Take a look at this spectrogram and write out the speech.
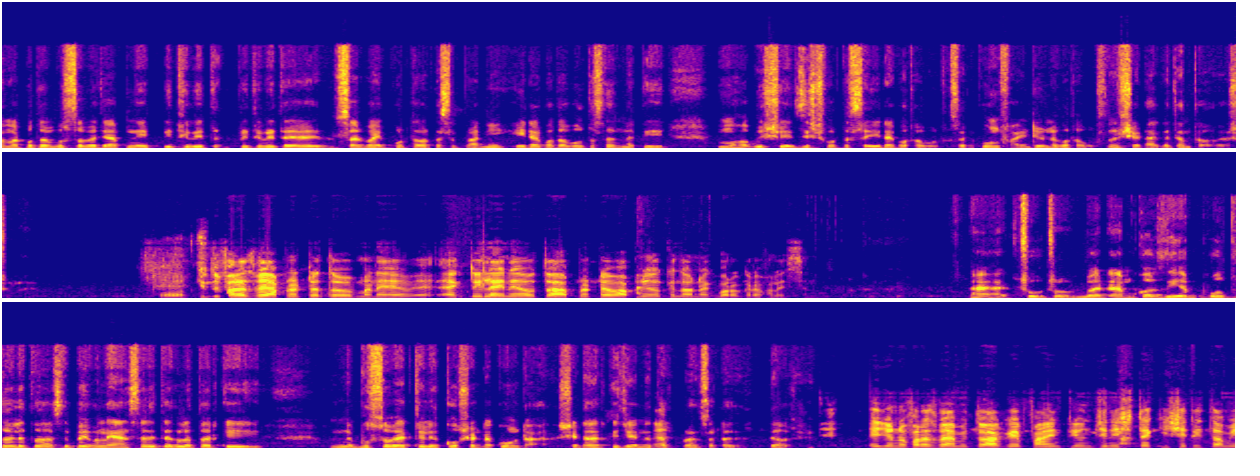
আমার প্রথমে বুঝতে হবে যে আপনি পৃথিবীতে পৃথিবীতে সারভাইভ করতে পারতেছে প্রাণী, এটার কথা বলতেছেন নাকি মহাবিশ্বে এক্সিস্ট করতেছে, এটার কথা বলতেছেন? কোন ফাইন টিউনের কথা বলতেছেন সেটা আগে জানতে হবে আসলে। কিন্তু ফারাজ ভাই আপনারটা তো মানে এ ১-২ লাইনেও তো আপনারটাও আপনিও কিন্তু অনেক বড় করে ফেলাইছেন। হ্যাঁ, ট্রু, ট্রু। বাট আম কজ ইয়ে বলতে হলে তো আসিফ ভাই মানে অ্যান্সার দিতে গেলে তো আরকি মানে বুঝতে হবে অ্যাকচুয়ালি কোয়েশ্চেনটা কোনটা সেটা আরকি জেনে হ্যাঁ। তারপর অ্যান্সারটা দেওয়া যায়। এ এইজন্য ফারাজ ভাই আমি তো আগে ফাইন টিউন জিনিসটা কি সেটাই তো আমি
